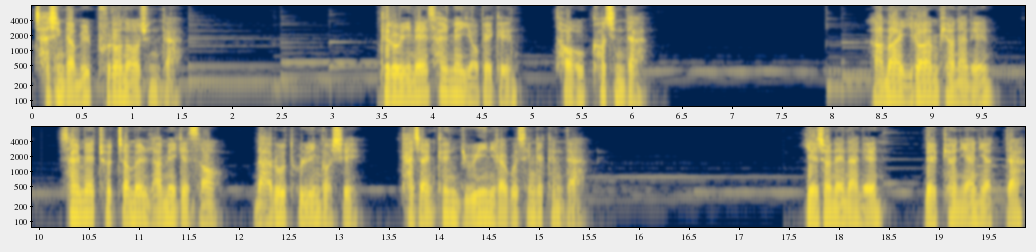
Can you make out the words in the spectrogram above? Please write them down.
자신감을 불어넣어 준다. 그로 인해 삶의 여백은 더욱 커진다. 아마 이러한 변화는 삶의 초점을 남에게서 나로 돌린 것이 가장 큰 요인이라고 생각한다. 예전에 나는 내 편이 아니었다.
